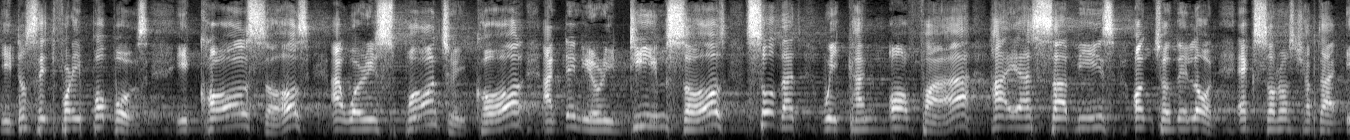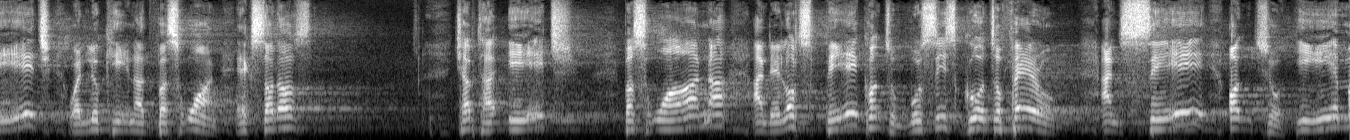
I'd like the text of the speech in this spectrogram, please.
he does it for a purpose. He calls us and we respond to a call and then he redeems us so that we can offer higher service unto the Lord. Exodus chapter 8, we're looking at verse 1. Exodus chapter 8, verse 1. And the Lord spake unto Moses, go unto Pharaoh and say unto him,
